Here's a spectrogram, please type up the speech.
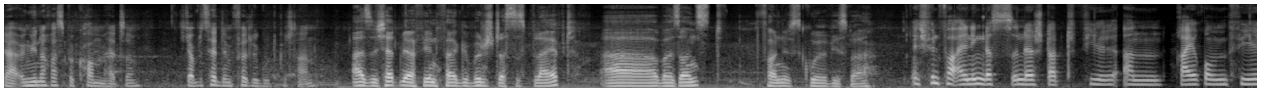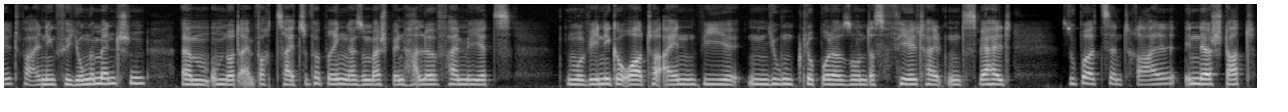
ja, irgendwie noch was bekommen hätte. Ich glaube, das hätte dem Viertel gut getan. Also ich hätte mir auf jeden Fall gewünscht, dass es bleibt, aber sonst fand ich es cool, wie es war. Ich finde vor allen Dingen, dass es in der Stadt viel an Freiraum fehlt, vor allen Dingen für junge Menschen, ähm, um dort einfach Zeit zu verbringen. Also zum Beispiel in Halle fallen mir jetzt nur wenige Orte ein, wie ein Jugendclub oder so, und das fehlt halt. Und das wäre halt super zentral in der Stadt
